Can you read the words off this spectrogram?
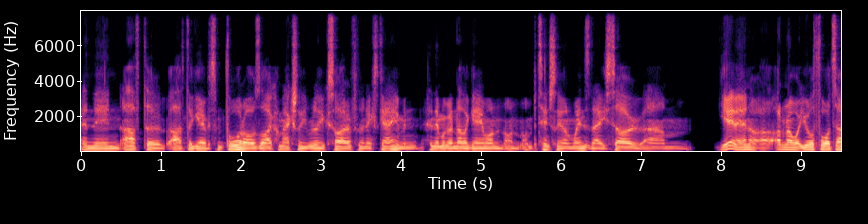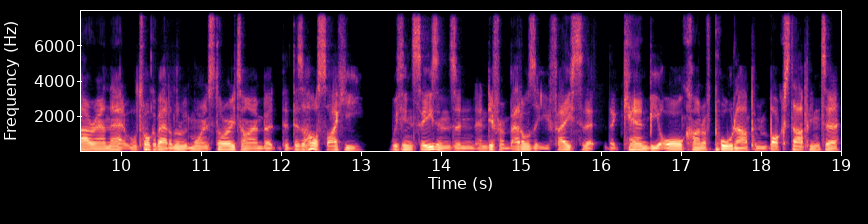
and then after after I gave it some thought, I was like, I'm actually really excited for the next game, and and then we've got another game on on, on potentially on Wednesday. So um, yeah, man, I, I, don't know what your thoughts are around that. We'll talk about it a little bit more in story time, but th- there's a whole psyche within seasons and, and different battles that you face that, that can be all kind of pulled up and boxed up into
